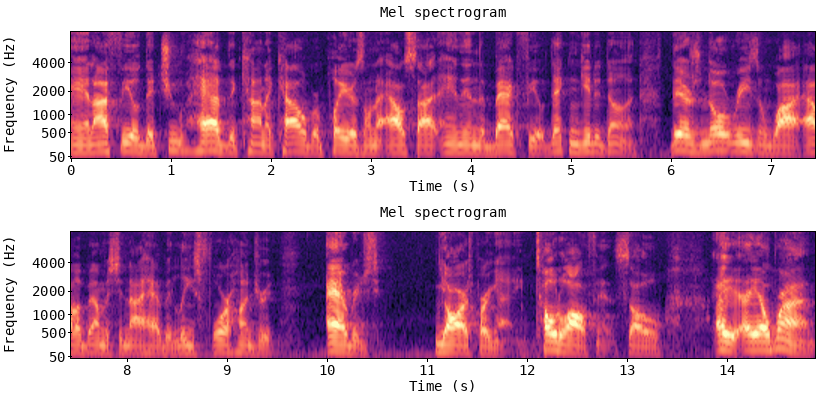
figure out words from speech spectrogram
And I feel that you have the kind of caliber players on the outside and in the backfield that can get it done. There's no reason why Alabama should not have at least 400 average yards per game, total offense. So, hey, hey, O'Brien,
